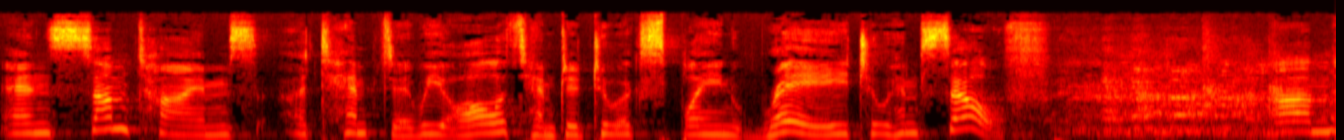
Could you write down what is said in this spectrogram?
and sometimes attempted, we all attempted to explain Ray to himself. um,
